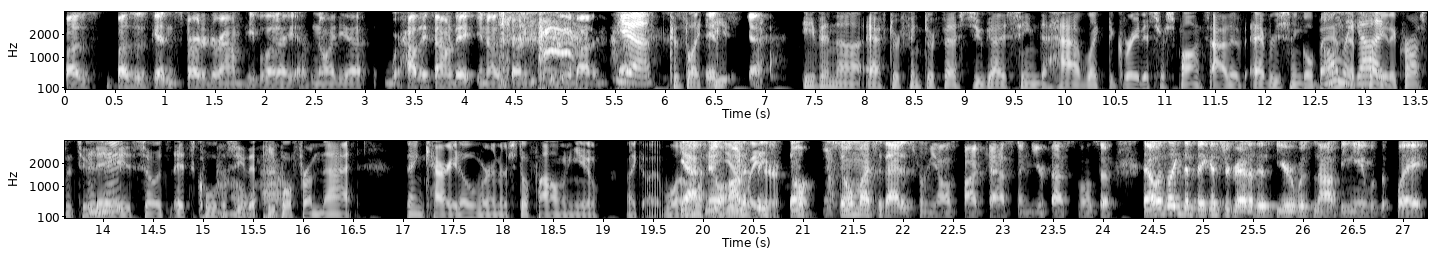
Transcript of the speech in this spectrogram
buzz buzzes getting started around people that I have no idea how they found it. You know, starting tweeting about it. yeah. Because like It- e- yeah. Even uh, after Finterfest, you guys seem to have like the greatest response out of every single band Oh that God. played across the 2 Mhm. days. So it's it's cool to see Oh, that wow. people from that then carried over and are still following you. Like uh, well, yeah, almost no, a year honestly, later. so so much of that is from y'all's podcast and your festival. So that was like the biggest regret of this year was not being able to play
